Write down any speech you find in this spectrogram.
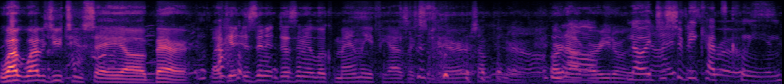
why, why would you two say uh, bare? Like, it, isn't it? Doesn't it look manly if he has like some hair or something, or or not? Or you don't? Really, No, it just it's should be just kept gross. clean.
